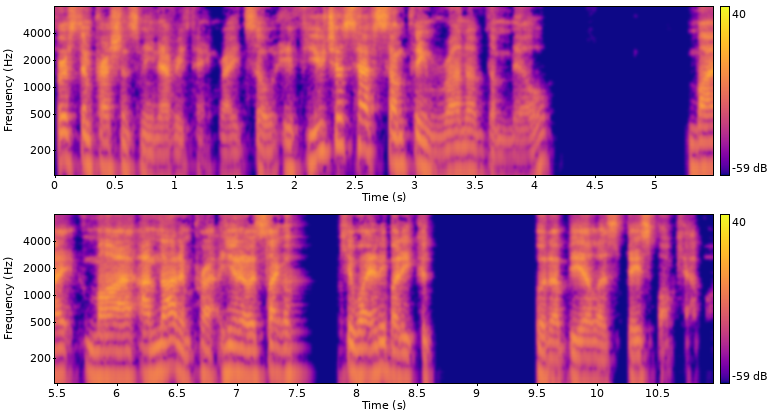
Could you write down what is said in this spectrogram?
first impressions mean everything, right? So if you just have something run of the mill, my my I'm not impressed. You know, it's like okay, well anybody could put a BLS baseball cap on.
